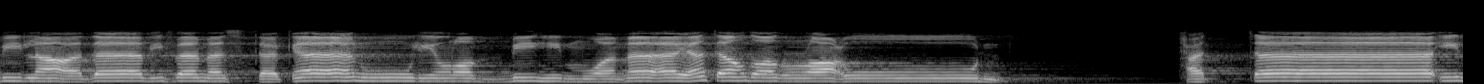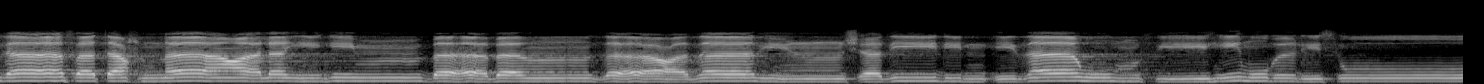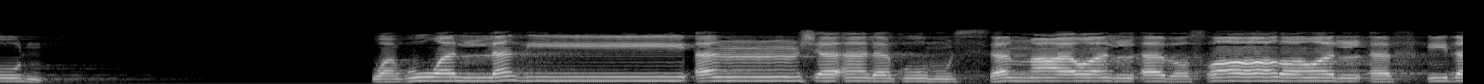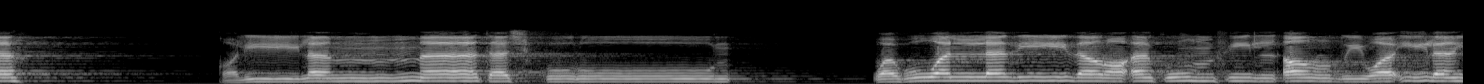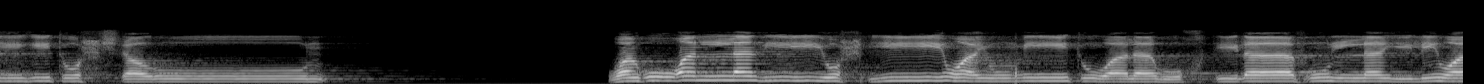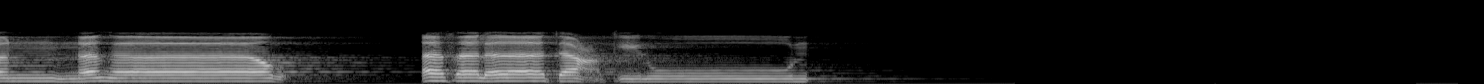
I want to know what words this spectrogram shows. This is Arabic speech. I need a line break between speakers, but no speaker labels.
بِالْعَذَابِ فَمَا اسْتَكَانُوا لِرَبِّهِمْ وَمَا يَتَضَرَّعُونَ. حَتَّى إِذَا فَتَحْنَا عَلَيْهِمْ بَابًا ذَا عَذَابٍ شَدِيدٍ إِذَا هُمْ فِيهِ مُبْلِسُونَ. وَهُوَ الَّذِي أَنشَأَ لَكُمُ السَّمْعَ وَالْأَبْصَارَ وَالْأَفْئِدَةَ قَلِيلًا مَا تَشْكُرُونَ وَهُوَ الَّذِي ذَرَأَكُمْ فِي الْأَرْضِ وَإِلَيْهِ تُحْشَرُونَ وَهُوَ الَّذِي يُحْيِي وَيُمِيتُ وَلَهُ اخْتِلَافُ اللَّيْلِ وَالنَّهَارِ. أَفَلَا تَعْقِلُونَ؟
